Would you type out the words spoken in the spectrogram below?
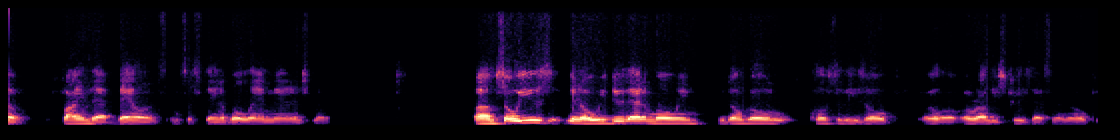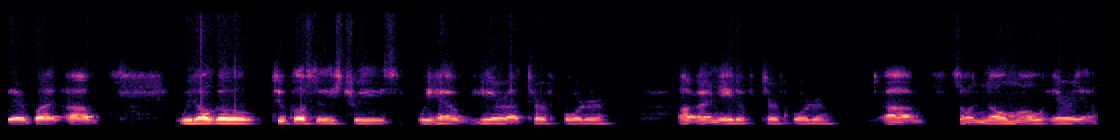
of find that balance in sustainable land management. Um, so we use you know we do that in mowing. We don't go close to these oak uh, around these trees that's an oak there but um, we don't go too close to these trees we have here a turf border uh, a native turf border um, so a no mow area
